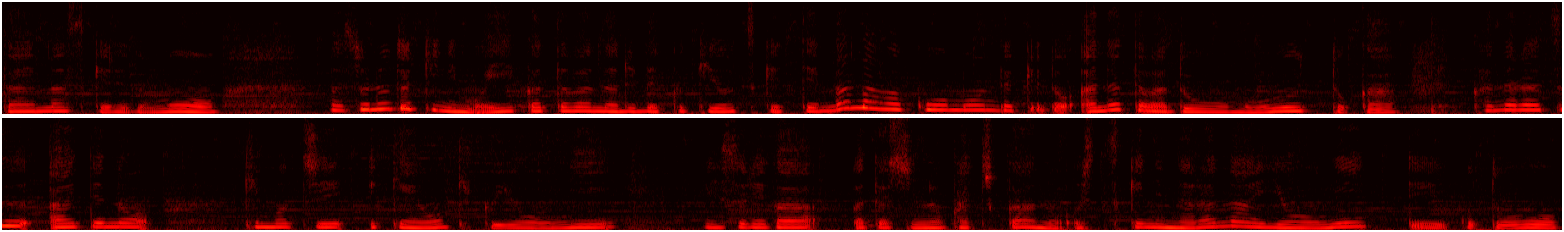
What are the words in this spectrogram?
伝えますけれども、まあ、その時にも言い方はなるべく気をつけてママはこう思うんだけどあなたはどう思うとか必ず相手の気持ち意見を聞くようにそれが私の価値観の押し付けにならないようにっていうことを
